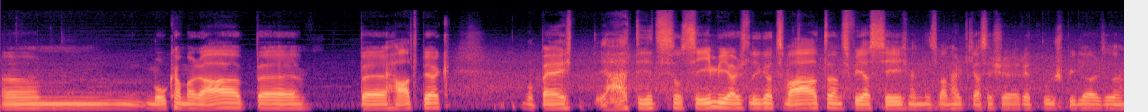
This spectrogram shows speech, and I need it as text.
ähm, Mo Kamara bei, bei Hartberg, wobei ich ja, die jetzt so semi als Liga 2 Transfers sehe. Ich meine, das waren halt klassische Red Bull-Spieler, also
